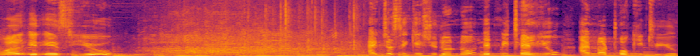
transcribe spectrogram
Well, it is you. And just in case you don't know, let me tell you, I'm not talking to you.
